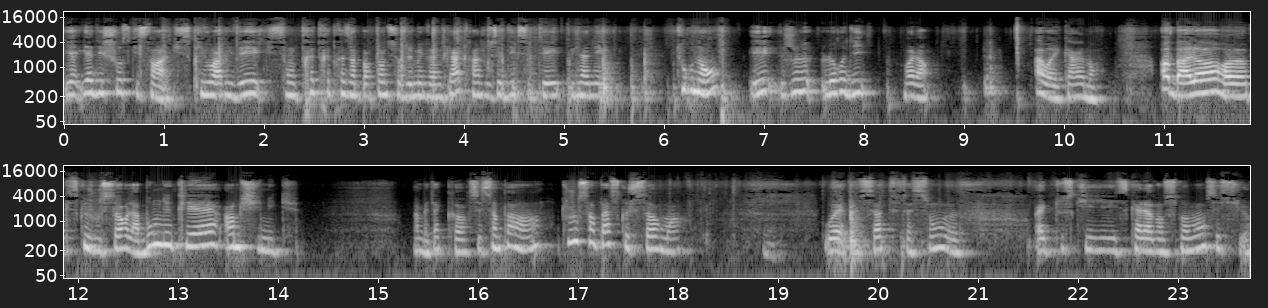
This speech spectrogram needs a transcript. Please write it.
Il y, a, des choses qui, sont, qui, vont arriver, qui sont très très très importantes sur 2024. Hein. Je vous ai dit que c'était une année tournant et je le redis. Voilà. Ah ouais, carrément. Oh bah alors, euh, qu'est-ce que je vous sors La bombe nucléaire, arme chimique. Ah mais d'accord, c'est sympa, hein Toujours sympa ce que je sors, moi. Ouais, ça, de toute façon, avec tout ce qui escalade en ce moment, c'est sûr.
